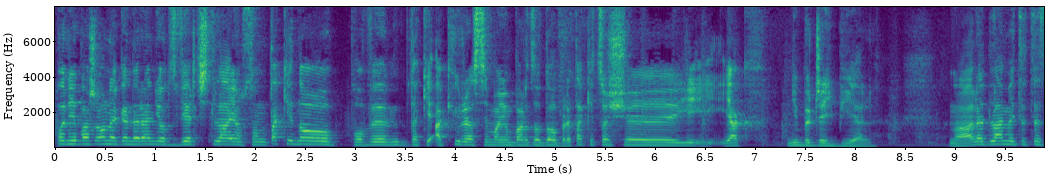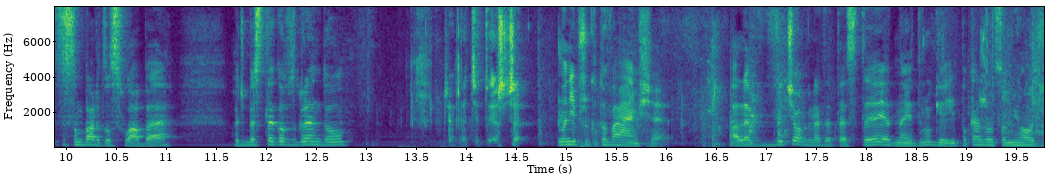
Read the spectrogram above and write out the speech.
ponieważ one generalnie odzwierciedlają, są takie no powiem, takie accuracy mają bardzo dobre, takie coś e, jak niby JBL. No ale dla mnie te testy są bardzo słabe, choćby z tego względu, czekajcie tu jeszcze, no nie przygotowałem się, ale wyciągnę te testy, jedne i drugie i pokażę o co mi chodzi.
